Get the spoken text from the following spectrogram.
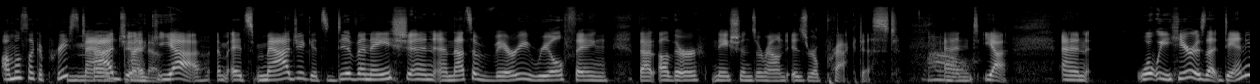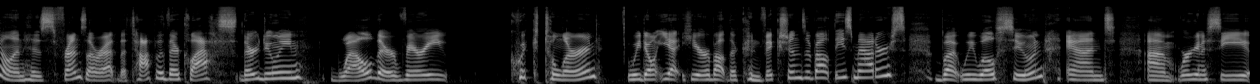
almost like a priesthood magic. Kind of. Yeah. Um, It's magic, it's divination, and that's a very real thing that other nations around Israel practiced. Wow. And yeah. And what we hear is that Daniel and his friends are at the top of their class. They're doing well, they're very quick to learn. We don't yet hear about their convictions about these matters, but we will soon. And um, we're going to see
